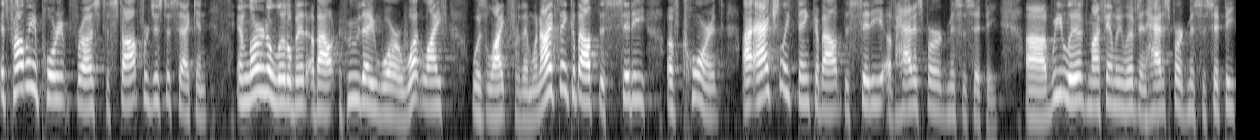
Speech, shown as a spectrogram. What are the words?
it's probably important for us to stop for just a second and learn a little bit about who they were, what life was like for them. When I think about the city of Corinth, I actually think about the city of Hattiesburg, Mississippi. Uh, we lived, my family lived in Hattiesburg, Mississippi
